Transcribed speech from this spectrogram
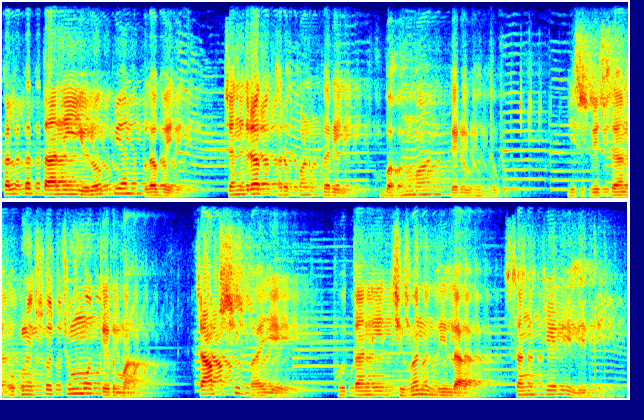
કલકત્તાની યુરોપિયન ક્લબે ચંદ્રક અર્પણ કરી બહુમાન કર્યું હતું. ઈસવીસન ઓગણીસો ચુમ્મોતેરમાં ચાપસીભાઈએ પોતાની જીવન લીલા સંકેલી લીધી.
